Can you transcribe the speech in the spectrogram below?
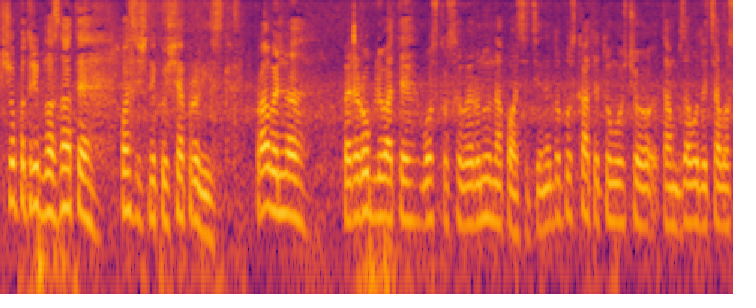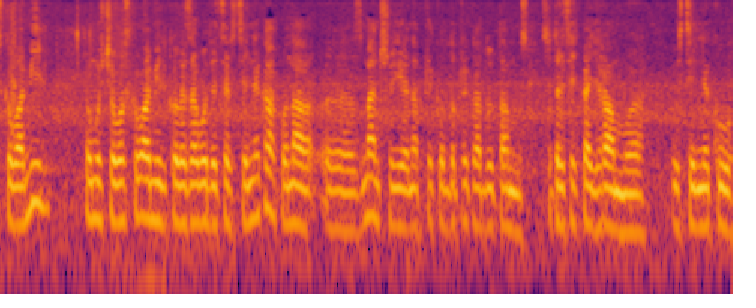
Що потрібно знати пасічнику ще про віск? Правильно перероблювати воскосовирину на пасіці, не допускати, тому що там заводиться воскова міль, тому що воскова міль, коли заводиться в стільниках, вона е, зменшує, наприклад, до прикладу, там 135 грам е, у стільнику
